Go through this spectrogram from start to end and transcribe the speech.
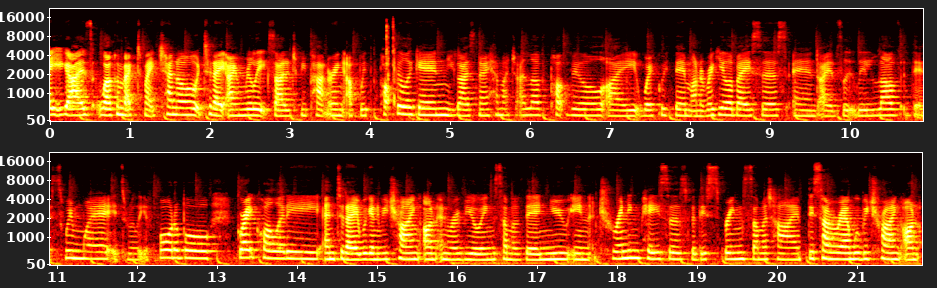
Hey you guys, welcome back to my channel. Today I'm really excited to be partnering up with Popvil again. You guys know how much I love Popvil. I work with them on a regular basis and I absolutely love their swimwear. It's really affordable, great quality. And today we're going to be trying on and reviewing some of their new in trending pieces for this spring summertime. This time around we'll be trying on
